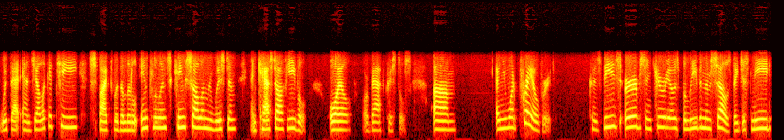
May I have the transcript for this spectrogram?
with that Angelica tea spiked with a little influence, King Solomon wisdom, and cast off evil, oil or bath crystals. Um, and you want to pray over it because these herbs and curios believe in themselves. They just need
